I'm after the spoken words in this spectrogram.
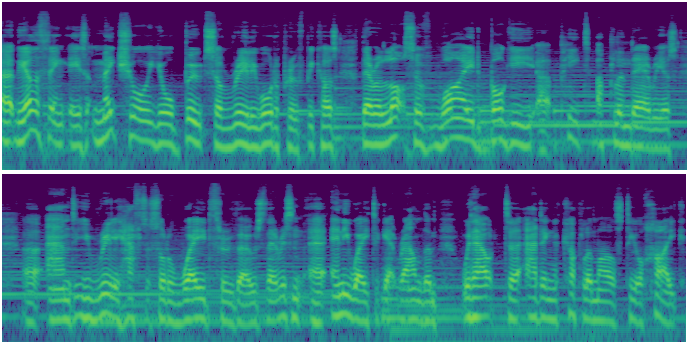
uh, the other thing is make sure your boots are really waterproof because there are lots of wide, boggy, uh, peat upland areas, uh, and you really have to sort of wade through those. There isn't uh, any way to get round them without uh, adding a couple of miles to your hike.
